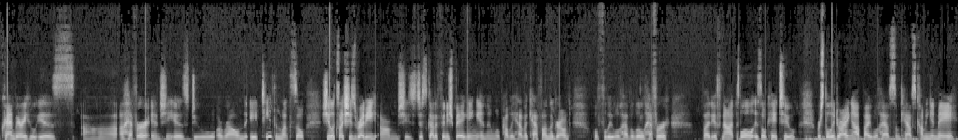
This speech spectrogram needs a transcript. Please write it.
Cranberry, who is uh, a heifer, and she is due around the 18th of the month. So she looks like she's ready. Um, she's just got to finish bagging, and then we'll probably have a calf on the ground. Hopefully, we'll have a little heifer. But if not, bull is okay too. We're slowly drying up. I will have some calves coming in May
